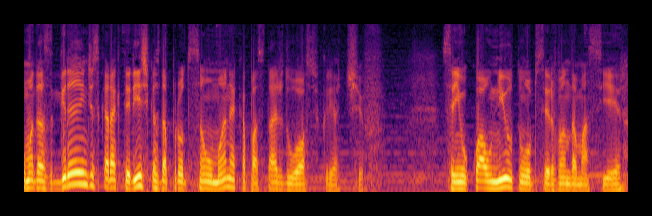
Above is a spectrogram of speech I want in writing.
Uma das grandes características da produção humana é a capacidade do ócio criativo, sem o qual Newton, observando a macieira,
